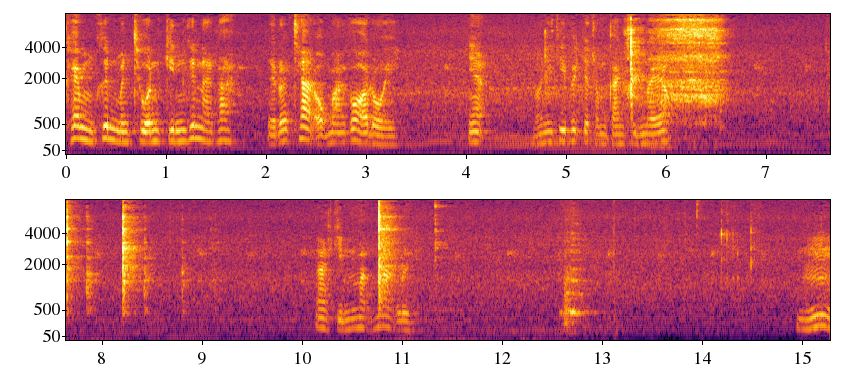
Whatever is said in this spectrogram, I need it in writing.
เข้มขึ้นมันชวนกินขึ้นนะคะแต่รสชาติออกมาก็อร่อย เนี่ยวันนี้ที่เพชรจะทำการชิมแล้วน่ากินมากๆเลย อืม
